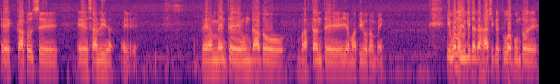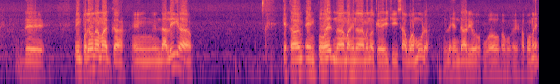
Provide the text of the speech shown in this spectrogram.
eh, 14 eh, salidas. Eh, realmente un dato bastante llamativo también. Y bueno, Yuki Takahashi que estuvo a punto de, de, imponer una marca en, la liga que estaba en, poder nada más y nada menos que Eiichi Sawamura, legendario jugador japonés,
